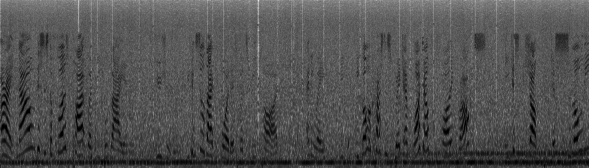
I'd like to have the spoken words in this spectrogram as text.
Alright, now this is the first part where people die in, usually. You can still die before this, but it's really hard. Anyway, we, we go across this bridge and watch out for falling rocks. And you just jump, just slowly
